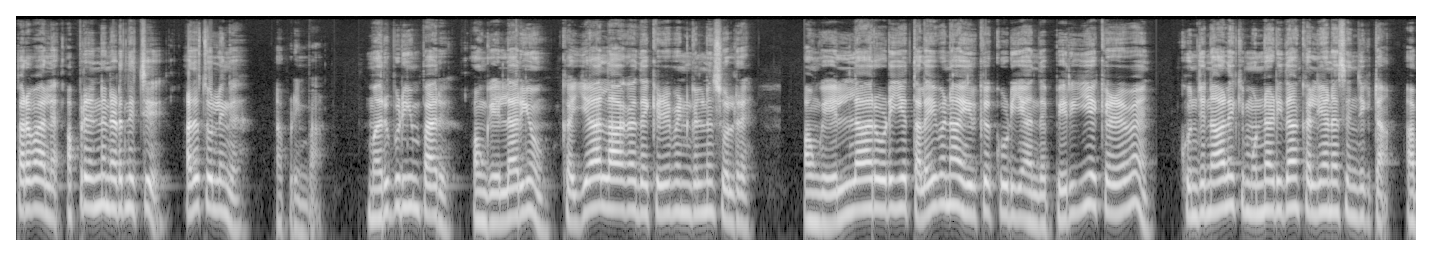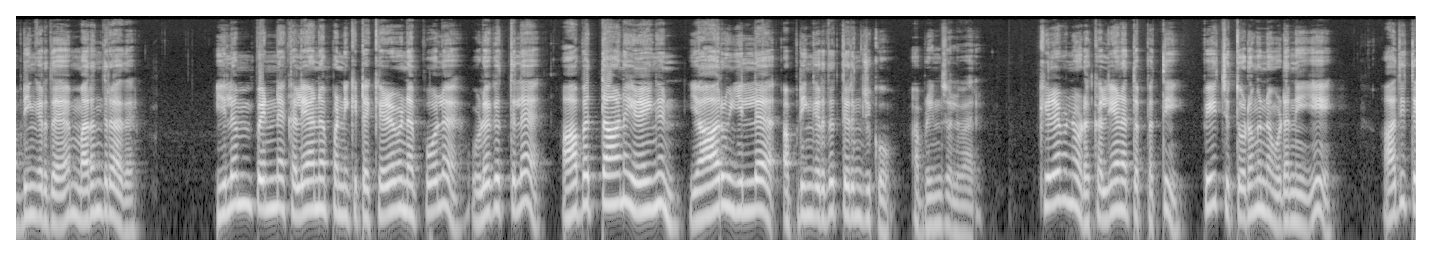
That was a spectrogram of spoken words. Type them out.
பரவாயில்ல. அப்புறம் என்ன நடந்துச்சு? அதை சொல்லுங்க அப்படிம்பா. மறுபடியும் பாரு அவங்க எல்லாரையும் கையால் ஆகாத கிழவன்கள்னு சொல்கிறேன் அவங்க எல்லாரோடைய தலைவனாக இருக்கக்கூடிய அந்த பெரிய கிழவன் கொஞ்ச நாளைக்கு முன்னாடி தான் கல்யாணம் செஞ்சுக்கிட்டான் அப்படிங்கிறத மறந்துடாத இளம் பெண்ணை கல்யாணம் பண்ணிக்கிட்ட கிழவனை போல உலகத்தில் ஆபத்தான இளைஞன் யாரும் இல்லை அப்படிங்கிறத தெரிஞ்சுக்கோ அப்படின்னு சொல்லுவார். கிழவனோட கல்யாணத்தை பற்றி பேச்சு தொடங்கின உடனேயே ஆதித்த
